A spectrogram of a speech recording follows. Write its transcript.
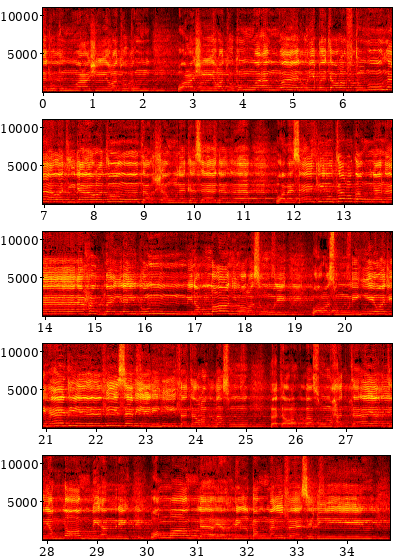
وأزواجكم وعشيرتكم وعشيرتكم وأموال اقترفتموها وتجارة تخشون كسادها ومساكن ترضونها أحب إليكم من الله ورسوله ورسوله وجهاد في سبيله فتربصوا فتربصوا حتى يأتي الله بأمره. والله لا يهدي القوم الفاسقين.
